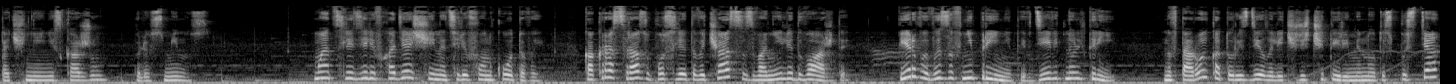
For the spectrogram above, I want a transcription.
Точнее не скажу, плюс-минус. Мы отследили входящие на телефон Котовой. Как раз сразу после этого часа звонили дважды. Первый вызов не принятый, в 9.03. На второй, который сделали через 4 минуты спустя,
